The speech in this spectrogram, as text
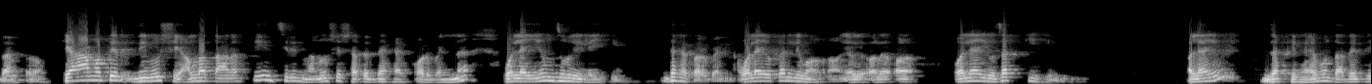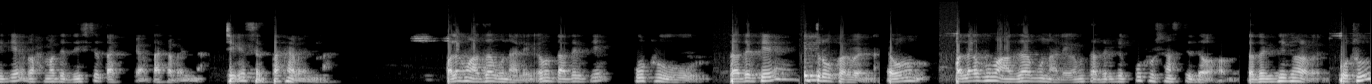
দান করো। কেয়ামতের দিবসে আল্লাহ তাআলা তিন শ্রেণির মানুষের সাথে দেখা করবেন না। ওয়ালা ইয়ানজুরু ইলাইহিম, দেখা করবেন না। ওয়ালা ইউকাল্লিমু, ওয়ালা ইউজাক্কিহিম ওয়ালা ইউজাক্কিহিম এবং তাদের দিকে রহমতের দৃষ্টি তাকা- তাকাবেন না। ঠিক আছে? তাকাবেন না। ওয়ালাহুম আযাবুন আলীম, এবং তাদেরকে কঠোর। তাদেরকে পবিত্র করবেন না এবং ওয়ালাহুম আযাবুন আলীম এবং তাদেরকে কঠোর শাস্তি দেওয়া হবে। তাদেরকে কি করা হবে কঠোর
